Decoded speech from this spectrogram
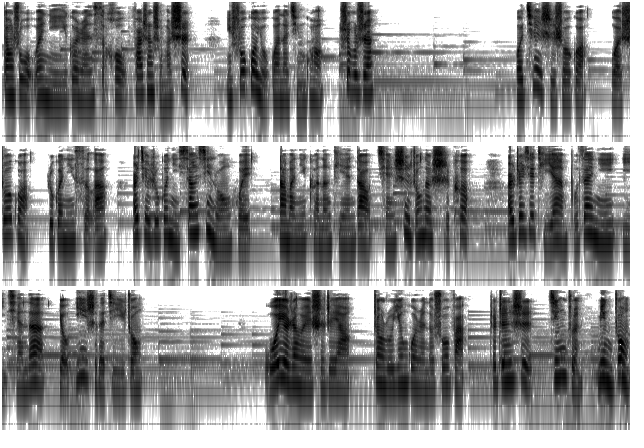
当时我问你一个人死后发生什么事，你说过有关的情况，是不是？我确实说过，我说过，如果你死了，而且如果你相信轮回，那么你可能体验到前世中的时刻，而这些体验不在你以前的有意识的记忆中。我也认为是这样，正如英国人的说法，这真是精准命中。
